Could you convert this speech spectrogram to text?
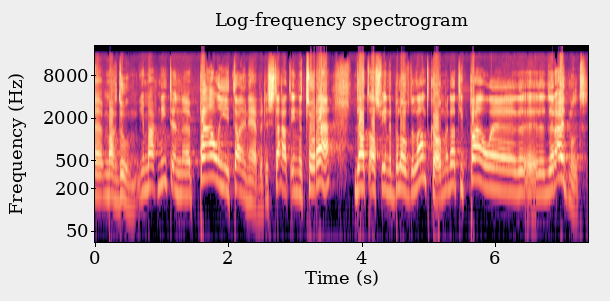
uh, mag doen. Je mag niet een uh, paal in je tuin hebben. Er staat in de Torah dat als we in het beloofde land komen, dat die paal eruit moet.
